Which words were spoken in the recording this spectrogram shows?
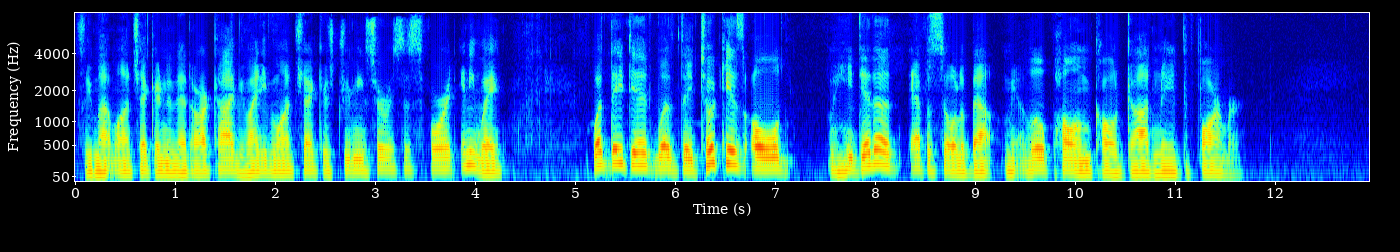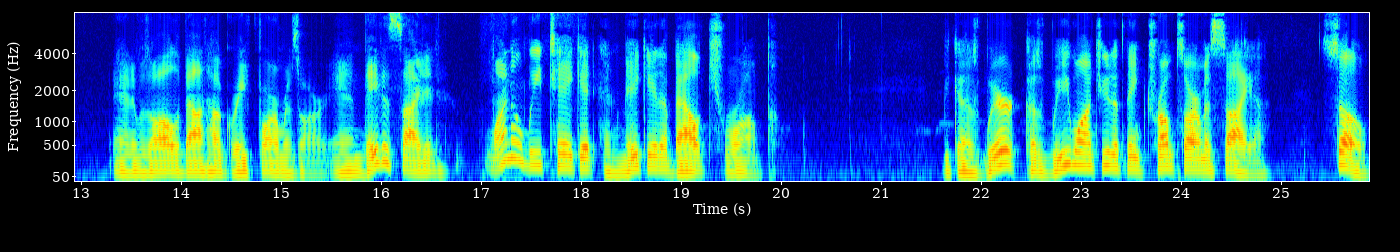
So you might want to check Internet Archive. You might even want to check your streaming services for it. Anyway, what they did was they took his old. He did an episode about I mean, a little poem called "God Made the Farmer," and it was all about how great farmers are. And they decided, why don't we take it and make it about Trump? Because we're because we want you to think Trump's our Messiah. So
